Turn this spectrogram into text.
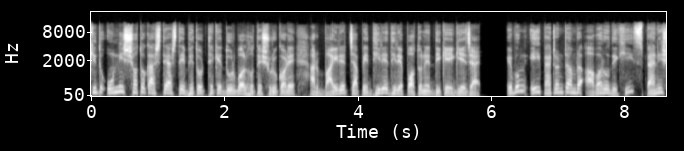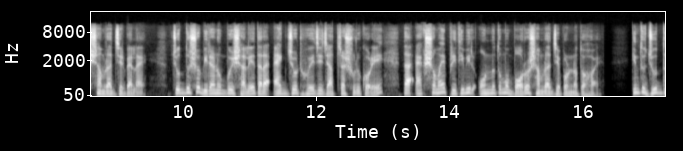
কিন্তু উনিশ শতক আসতে আসতে ভেতর থেকে দুর্বল হতে শুরু করে আর বাইরের চাপে ধীরে ধীরে পতনের দিকে এগিয়ে যায়। এবং এই প্যাটার্নটা আমরা আবারও দেখি স্প্যানিশ সাম্রাজ্যের বেলায়। চোদ্দশো সালে তারা একজোট হয়ে যে যাত্রা শুরু করে, তা একসময় পৃথিবীর অন্যতম বড় সাম্রাজ্যে পরিণত হয়। কিন্তু যুদ্ধ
